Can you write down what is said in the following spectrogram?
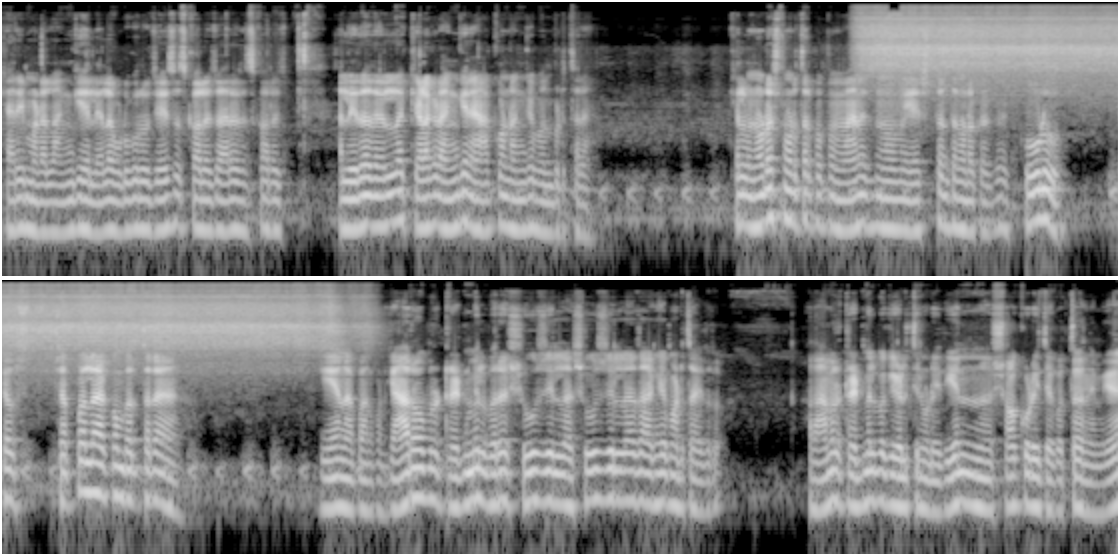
ಕ್ಯಾರಿ ಮಾಡಲ್ಲ, ಹಂಗೆ ಅಲ್ಲೆಲ್ಲ ಹುಡುಗರು J S S college R S S college ಅಲ್ಲಿರೋದೆಲ್ಲ ಕೆಳಗಡೆ ಹಂಗೆ ಹಾಕ್ಕೊಂಡು ಹಂಗೆ ಬಂದುಬಿಡ್ತಾರೆ. ಕೆಲವು ನೋಡೋಷ್ಟು ನೋಡ್ತಾರೆ ಪಾಪ ಮ್ಯಾನೇಜ್ ಎಷ್ಟು ಅಂತ ನೋಡೋಕ್ಕಾಗ ಕೂಳು. ಕೆಲವು ಚಪ್ಪಲ್ಲೇ ಹಾಕ್ಕೊಂಡು ಬರ್ತಾರೆ. ಏನಪ್ಪ ಅಂದ್ಕೊಂಡು ಯಾರೋ ಒಬ್ರು ಟ್ರೆಡ್ಮಿಲ್ ಬರೀ ಶೂಸ್ ಇಲ್ಲ ಶೂಸ್ ಇಲ್ಲದ ಹಂಗೆ ಮಾಡ್ತಾಯಿದ್ರು ಅದು ಆಮೇಲೆ ಟ್ರೆಡ್ಮಿಲ್ ಬಗ್ಗೆ ಹೇಳ್ತೀನಿ ನೋಡಿ, ಇದು ಏನು ಶಾಕ್ ಹೊಡಿತೆ ಗೊತ್ತಾ ನಿಮಗೆ?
